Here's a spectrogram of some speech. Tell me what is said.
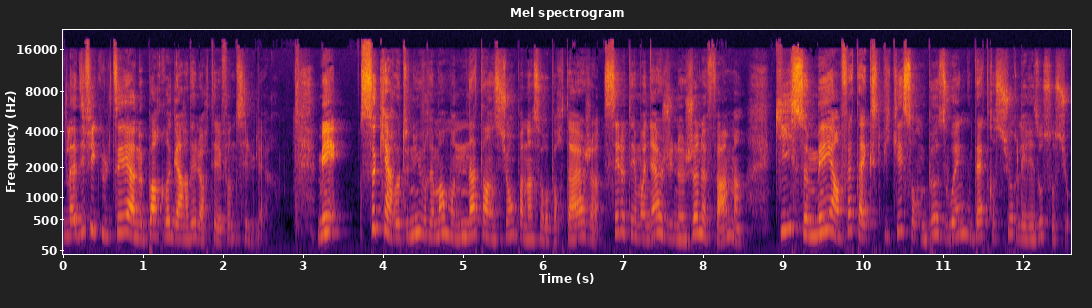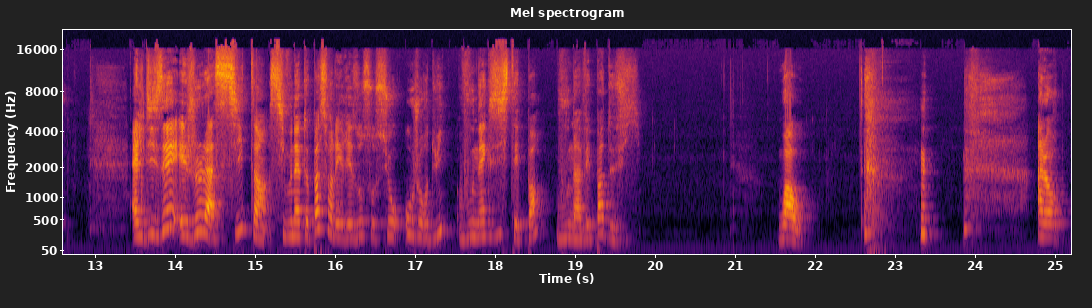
la difficulté à ne pas regarder leur téléphone cellulaire. Mais ce qui a retenu vraiment mon attention pendant ce reportage, c'est le témoignage d'une jeune femme qui se met en fait à expliquer son besoin d'être sur les réseaux sociaux. Elle disait, et je la cite, Si vous n'êtes pas sur les réseaux sociaux aujourd'hui, vous n'existez pas, vous n'avez pas de vie. Waouh Alors,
